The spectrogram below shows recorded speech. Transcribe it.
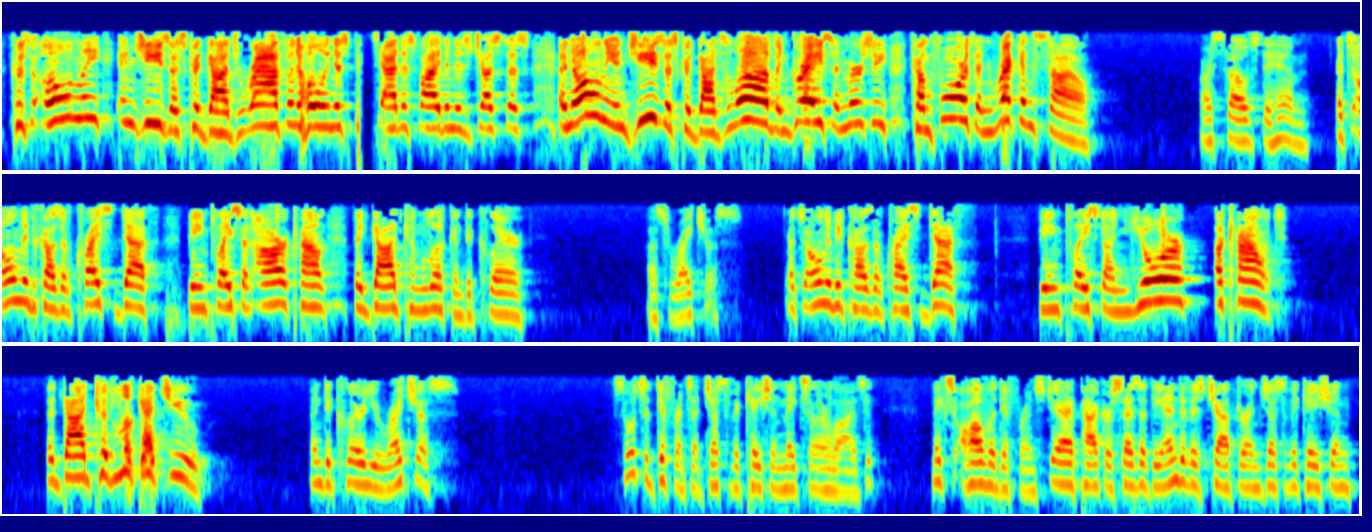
Because only in Jesus could God's wrath and holiness satisfied in His justice. And only in Jesus could God's love and grace and mercy come forth and reconcile ourselves to Him. It's only because of Christ's death being placed on our account that God can look and declare us righteous. It's only because of Christ's death being placed on your account that God could look at you and declare you righteous. So, what's the difference that justification makes in our lives? It makes all the difference. J.I. Packer says at the end of his chapter on justification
